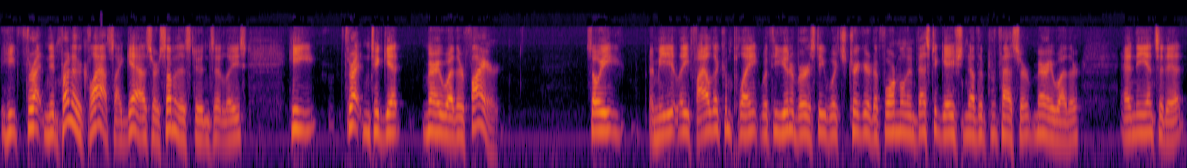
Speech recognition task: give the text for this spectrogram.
he threatened in front of the class, I guess, or some of the students at least. He threatened to get Meriwether fired. So he immediately filed a complaint with the university, which triggered a formal investigation of the professor, Meriwether, and the incident.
